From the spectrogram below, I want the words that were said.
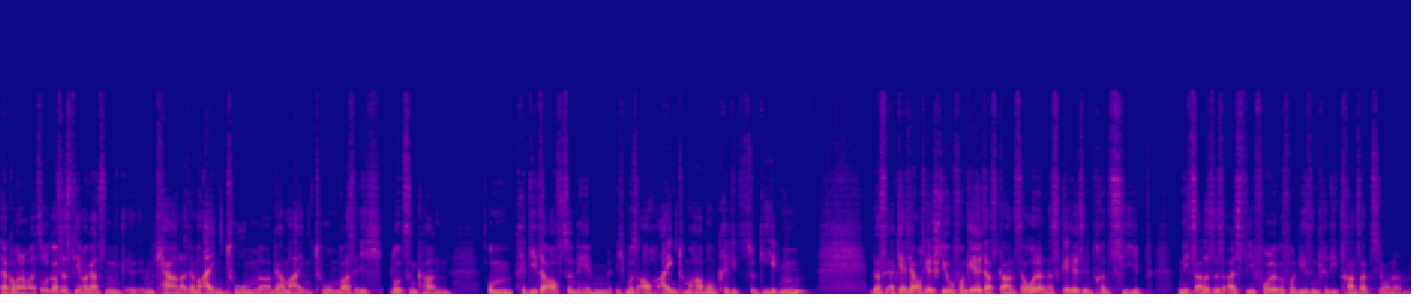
Da kommen wir nochmal zurück auf das Thema ganzen im Kern. Also wir haben Eigentum, wir haben Eigentum, was ich nutzen kann, um Kredite aufzunehmen. Ich muss auch Eigentum haben, um Kredite zu geben. Das erklärt ja auch die Entstehung von Geld, das Ganze, oder? Das Geld im Prinzip nichts anderes ist als die Folge von diesen Kredittransaktionen.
